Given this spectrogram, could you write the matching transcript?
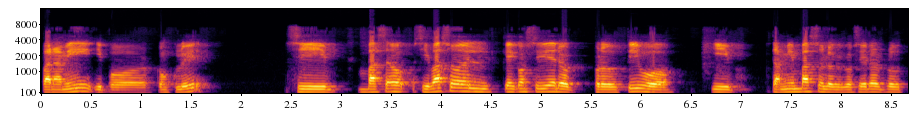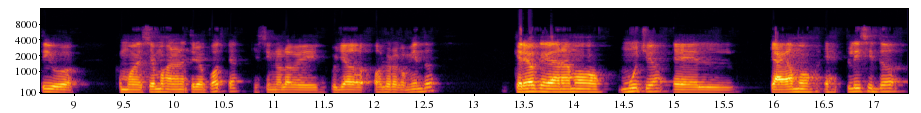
para mí y por concluir, si baso, si baso el que considero productivo y también baso lo que considero productivo como decíamos en el anterior podcast, que si no lo habéis escuchado os lo recomiendo, creo que ganamos mucho el que hagamos explícito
